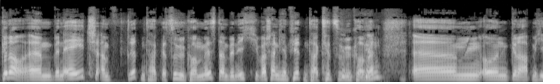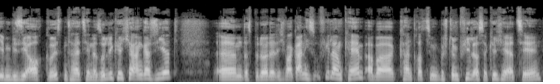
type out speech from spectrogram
Genau. Ähm, wenn Age am dritten Tag dazugekommen ist, dann bin ich wahrscheinlich am vierten Tag dazugekommen. ähm, und genau, habe mich eben wie Sie auch größtenteils hier in der Soli-Küche engagiert. Ähm, das bedeutet, ich war gar nicht so viel am Camp, aber kann trotzdem bestimmt viel aus der Küche erzählen.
